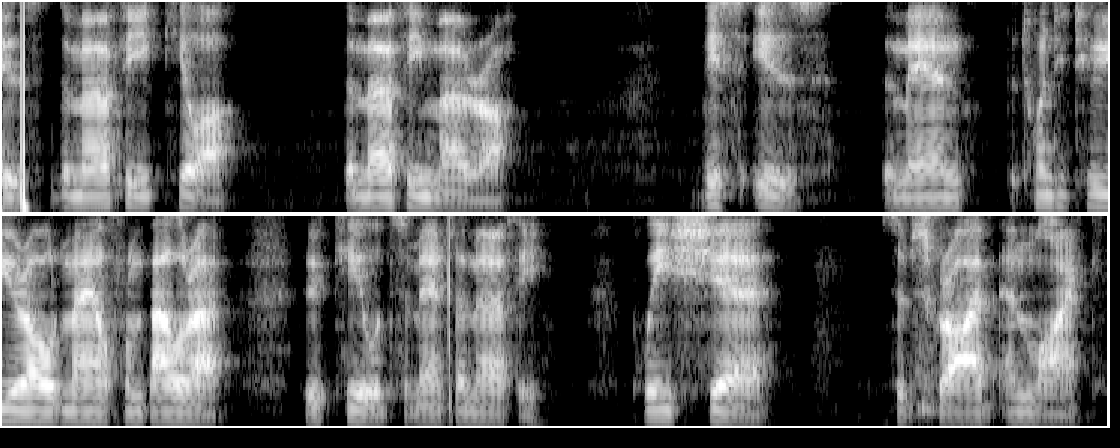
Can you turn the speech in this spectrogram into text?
is the Murphy killer, the Murphy murderer. This is the man, the 22 year old male from Ballarat who killed Samantha Murphy. Please share, subscribe, and like.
